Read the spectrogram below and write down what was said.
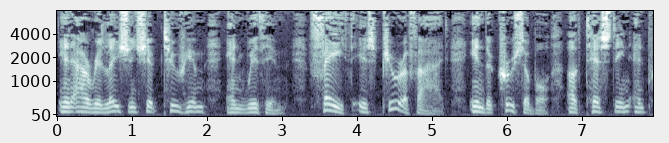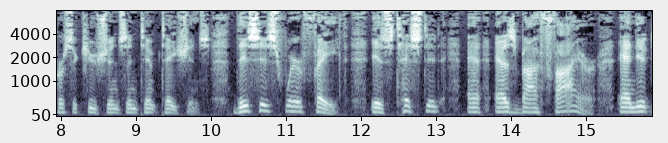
in our relationship to Him and with Him. Faith is purified in the crucible of testing and persecutions and temptations. This is where faith is tested as by fire and it,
